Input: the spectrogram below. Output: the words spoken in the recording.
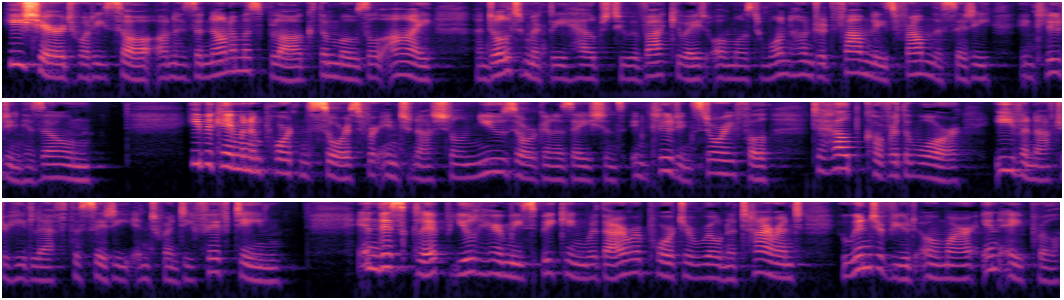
He shared what he saw on his anonymous blog, The Mosul Eye, and ultimately helped to evacuate almost 100 families from the city, including his own. He became an important source for international news organisations, including Storyful, to help cover the war, even after he'd left the city in 2015. In this clip, you'll hear me speaking with our reporter Rona Tarrant, who interviewed Omar in April.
